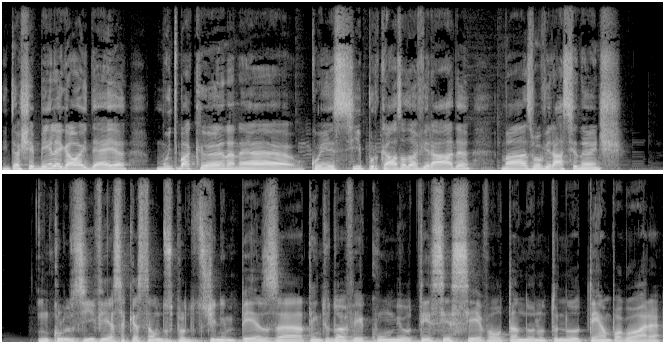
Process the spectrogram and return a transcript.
Então achei bem legal a ideia, muito bacana, né? Conheci por causa da virada, mas vou virar assinante. Inclusive, essa questão dos produtos de limpeza tem tudo a ver com o meu TCC, voltando no turno do tempo agora.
